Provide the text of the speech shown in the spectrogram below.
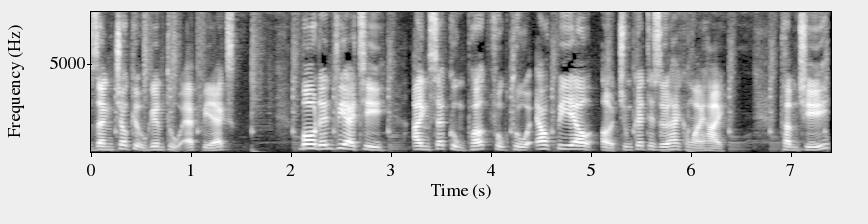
dành cho cựu game thủ FPX. Bo đến VIT, anh sẽ cùng Park phục thù LPL ở chung kết thế giới 2022. Thậm chí,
